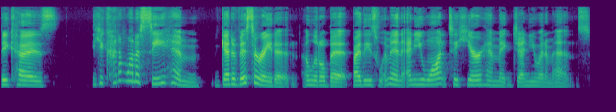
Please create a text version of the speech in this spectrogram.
because you kind of want to see him get eviscerated a little bit by these women and you want to hear him make genuine amends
